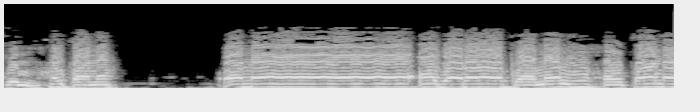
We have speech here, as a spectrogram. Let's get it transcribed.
في الحطمة وما أدراك ما الحطمة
